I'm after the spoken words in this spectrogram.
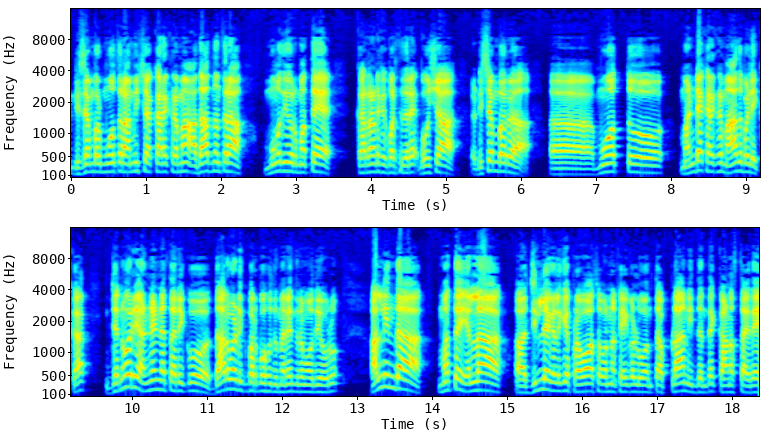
ಡಿಸೆಂಬರ್ ಮೂವತ್ತರ ಅಮಿತ್ ಶಾ ಕಾರ್ಯಕ್ರಮ ಅದಾದ ನಂತರ ಮೋದಿಯವರು ಮತ್ತೆ ಕರ್ನಾಟಕಕ್ಕೆ ಬರ್ತಿದ್ದಾರೆ. ಬಹುಶಃ ಡಿಸೆಂಬರ್ ಮೂವತ್ತು ಮಂಡ್ಯ ಕಾರ್ಯಕ್ರಮ ಆದ ಬಳಿಕ ಜನವರಿ ಹನ್ನೆರಡನೇ ತಾರೀಕು ಧಾರವಾಡಕ್ಕೆ ಬರಬಹುದು ನರೇಂದ್ರ ಮೋದಿ ಅವರು ಅಲ್ಲಿಂದ ಮತ್ತೆ ಎಲ್ಲ ಜಿಲ್ಲೆಗಳಿಗೆ ಪ್ರವಾಸವನ್ನು ಕೈಗೊಳ್ಳುವಂಥ ಪ್ಲಾನ್ ಇದ್ದಂತೆ ಕಾಣಿಸ್ತಾ ಇದೆ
